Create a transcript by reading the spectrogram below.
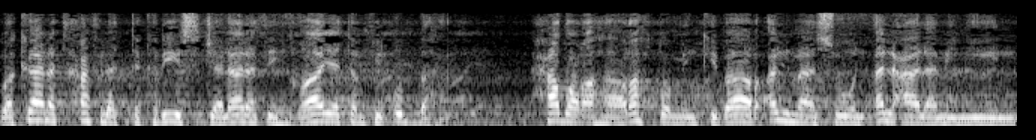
وكانت حفلة تكريس جلالته غاية في الأبهة. حضرها رهط من كبار الماسون العالميين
